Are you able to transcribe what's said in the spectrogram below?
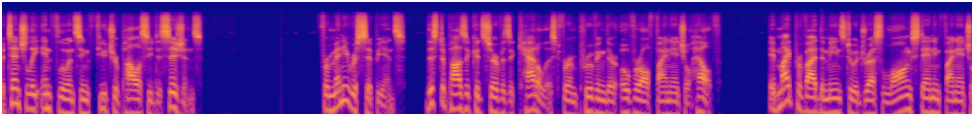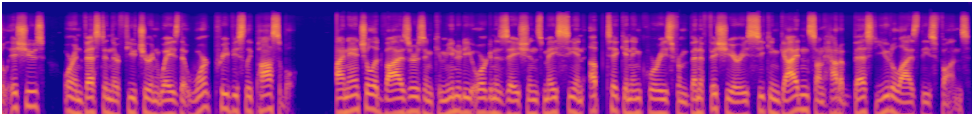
potentially influencing future policy decisions. For many recipients, this deposit could serve as a catalyst for improving their overall financial health. It might provide the means to address long-standing financial issues or invest in their future in ways that weren't previously possible. Financial advisors and community organizations may see an uptick in inquiries from beneficiaries seeking guidance on how to best utilize these funds,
